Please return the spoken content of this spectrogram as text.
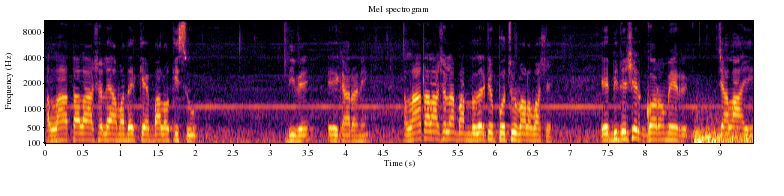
আল্লাহ তালা আসলে আমাদেরকে ভালো কিছু দিবে এই কারণে। আল্লাহ তালা আসলে বান্দাদেরকে প্রচুর ভালোবাসে। এই বিদেশের গরমের জ্বালায়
